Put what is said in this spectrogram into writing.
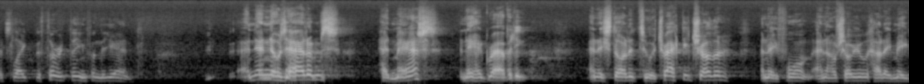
it's like the third thing from the end. And then those atoms had mass and they had gravity and they started to attract each other and they formed, and I'll show you how they made,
